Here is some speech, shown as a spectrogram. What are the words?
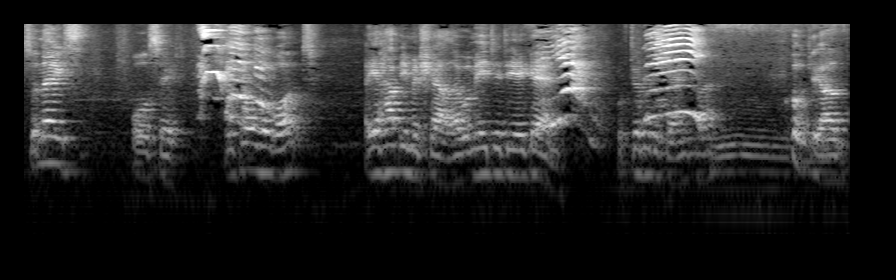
so nice wall sit. That's all we want. Are you happy, Michelle? How we made your day again? Yeah. We've done it again. man. Okay, I'll.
